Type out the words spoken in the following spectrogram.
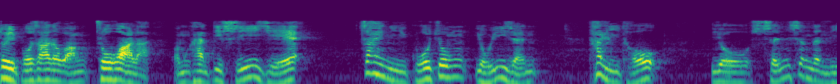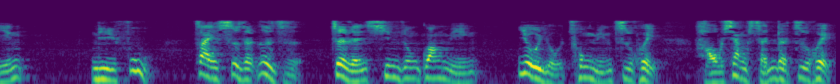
对伯沙的王说话了。我们看第十一节，在你国中有一人，他里头有神圣的灵，你父在世的日子，这人心中光明，又有聪明智慧，好像神的智慧。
